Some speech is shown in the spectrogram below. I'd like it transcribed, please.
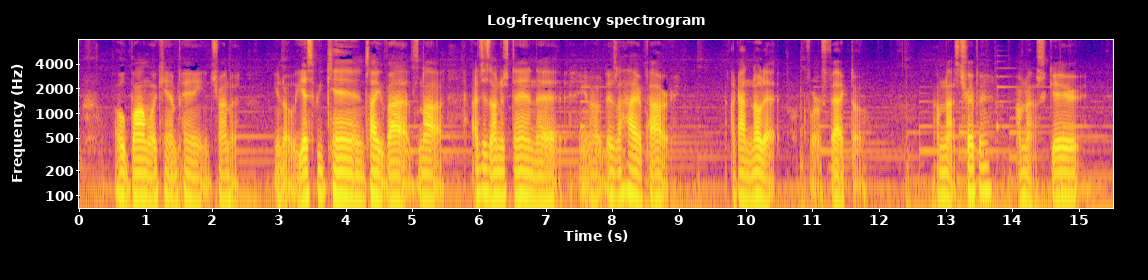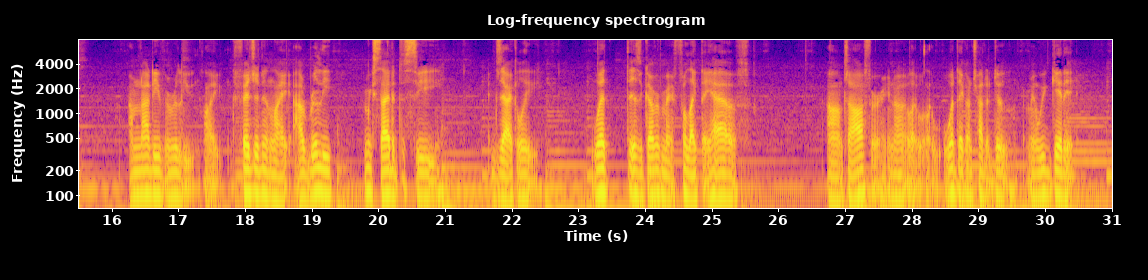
Obama campaign trying to, you know, yes we can type vibes. Nah, I just understand that you know there's a higher power like I know that for a fact though. I'm not tripping. I'm not scared. I'm not even really like fidgeting. Like I really, I'm excited to see exactly what this government feel like they have um, to offer. You know, like, like what they're gonna try to do. I mean, we get it.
